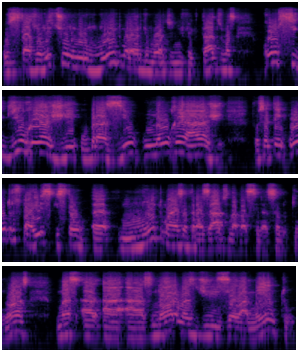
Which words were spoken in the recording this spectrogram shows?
Os Estados Unidos tinham um número muito maior de mortes de infectados, mas conseguiu reagir. O Brasil não reage. Você tem outros países que estão é, muito mais atrasados na vacinação do que nós, mas a, a, as normas de isolamento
